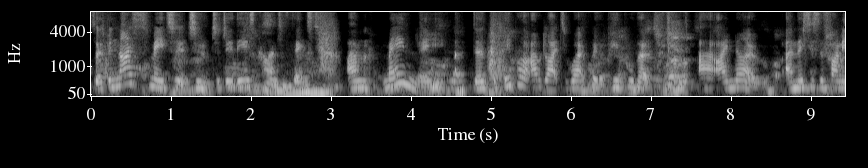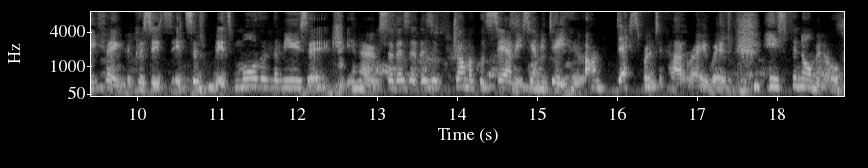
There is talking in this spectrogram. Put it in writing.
So it's been nice for me to, to, to do these kinds of things. Um, mainly, the, the people I would like to work with are people that uh, I know, and this is the funny thing because it's it's a, it's more than the music, you know. So there's a there's a drummer called Siemi Siemi D who I'm desperate to collaborate with. He's phenomenal,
